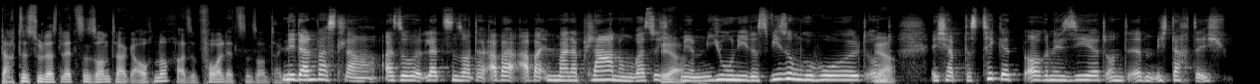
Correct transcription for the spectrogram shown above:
Dachtest du das letzten Sonntag auch noch? Also vorletzten Sonntag? Nee, dann war es klar. Also letzten Sonntag. Aber, aber in meiner Planung, weißt du, ich ja. habe mir im Juni das Visum geholt und ja. ich habe das Ticket organisiert und ähm, ich dachte, ich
